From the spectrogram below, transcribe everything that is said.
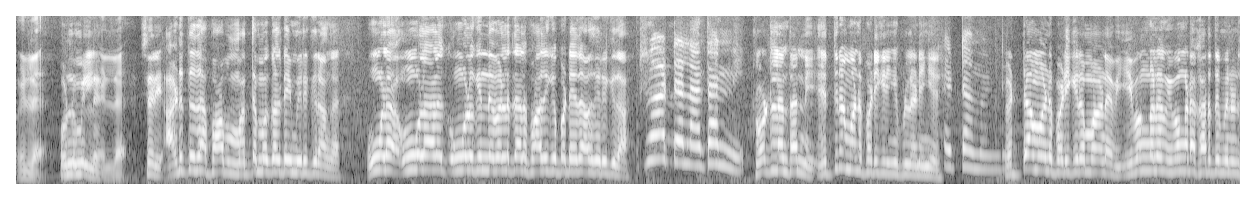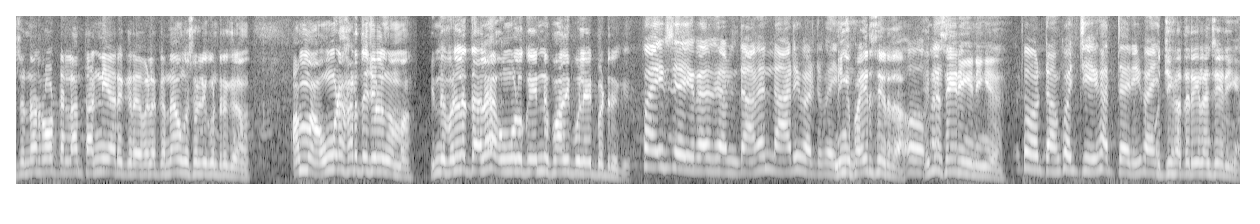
இல்லை ஒண்ணும் இல்ல. இல்ல. சரி அடுத்ததா பாப்போம். மத்த மக்கள்கிட்டயும் இருக்கிறாங்க. உங்களை உங்களால உங்களுக்கு இந்த வெள்ளத்தால பாதிக்கப்பட்ட ஏதாவது இருக்குதா? ரோட்டெல்லாம் தண்ணி. ரோட்லாம் தண்ணி. எத்தனை ஆண்டு படிக்கிறீங்க பிள்ளை நீங்க? எட்டாம் ஆண்டு. எட்டாம் ஆண்டு படிக்கிற மாணவி. இவங்களும் இவங்களோட கருத்து என்னன்னு சொன்னா ரோட்டெல்லாம் தண்ணியா இருக்கிற விளக்கம் தான் அவங்க சொல்லி கொண்டிருக்கிறாங்க. அம்மா உங்களோட கருத்தை சொல்லுங்க அம்மா இந்த வெள்ளத்தால உங்களுக்கு என்ன பாதிப்புகள் ஏற்பட்டிருக்கு? பயிர் செய்கிறது எல்லாம் அடிபட்டு போய் நீங்க பயிர் செய்யறதா என்ன செய்றீங்க நீங்க? தோட்டம் கொச்சி கத்தரி கொச்சி கத்தரி எல்லாம் செய்றீங்க.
